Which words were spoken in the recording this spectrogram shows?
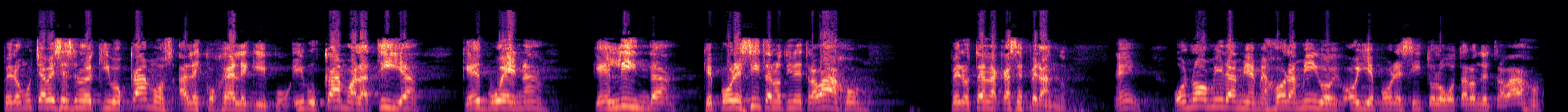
pero muchas veces nos equivocamos al escoger el equipo y buscamos a la tía que es buena, que es linda, que pobrecita no tiene trabajo, pero está en la casa esperando. ¿eh? O no, mira a mi mejor amigo, oye, pobrecito, lo botaron del trabajo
